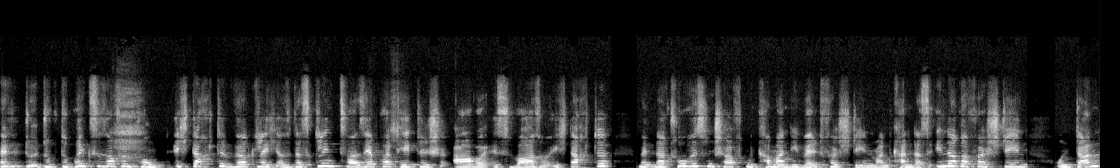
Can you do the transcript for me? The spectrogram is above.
Du, du, du bringst es auf den Punkt. Ich dachte wirklich, also das klingt zwar sehr pathetisch, aber es war so. Ich dachte, mit Naturwissenschaften kann man die Welt verstehen, man kann das Innere verstehen. Und dann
